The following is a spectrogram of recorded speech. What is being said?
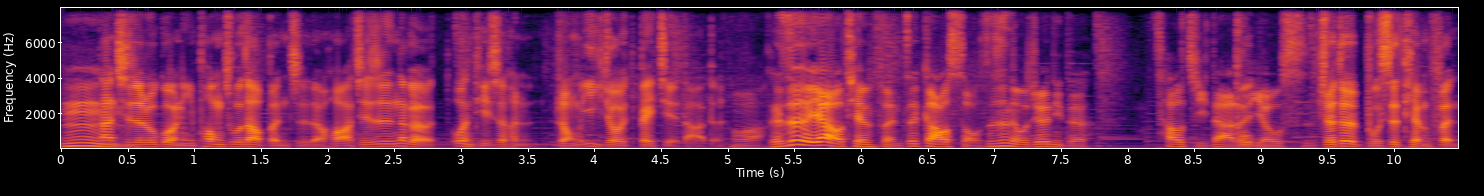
嗯，但其实如果你碰触到本质的话，其实那个问题是很容易就被解答的。哇！可是这个要有天分，这高手，这是我觉得你的。超级大的优势，绝对不是天分，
